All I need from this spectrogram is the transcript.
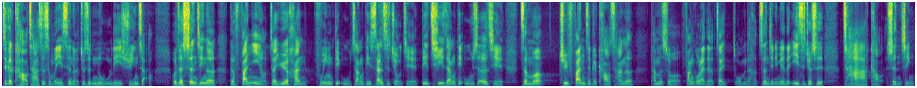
这个考察是什么意思呢？就是努力寻找，或者圣经呢的翻译哦，在约翰福音第五章第三十九节、第七章第五十二节，怎么去翻这个考察呢？他们所翻过来的，在我们的圣经里面的意思就是查考圣经。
